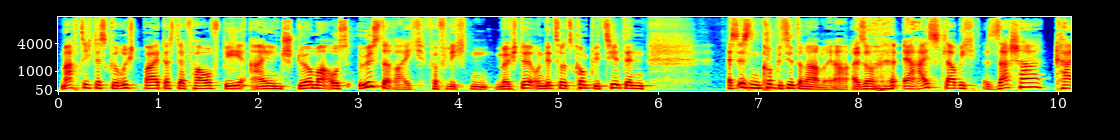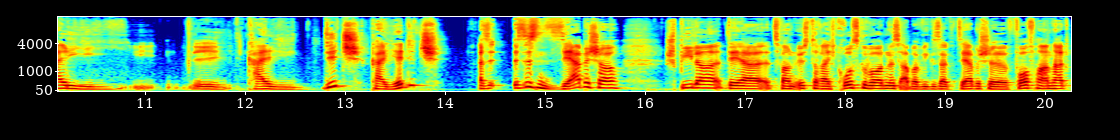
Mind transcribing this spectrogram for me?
macht sich das Gerücht breit, dass der VfB einen Stürmer aus Österreich verpflichten möchte. Und jetzt wird es kompliziert, denn es ist ein komplizierter Name, ja. Also er heißt, glaube ich, Sascha Kalj Kaljic, Kaljic, also es ist ein serbischer Spieler, der zwar in Österreich groß geworden ist, aber wie gesagt serbische Vorfahren hat.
